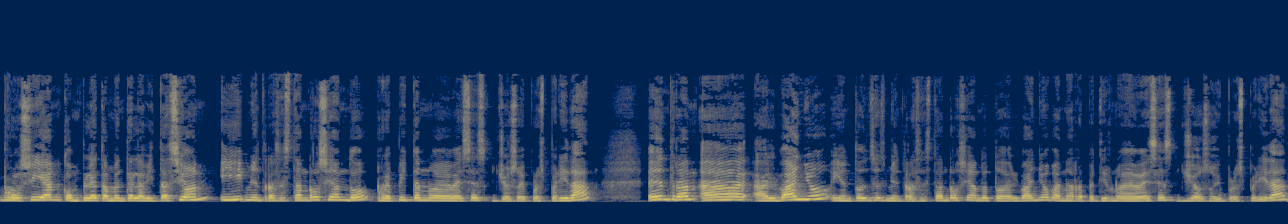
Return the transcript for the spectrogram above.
rocían completamente la habitación y mientras están rociando repiten nueve veces yo soy prosperidad. Entran al baño y entonces mientras están rociando todo el baño van a repetir nueve veces yo soy prosperidad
